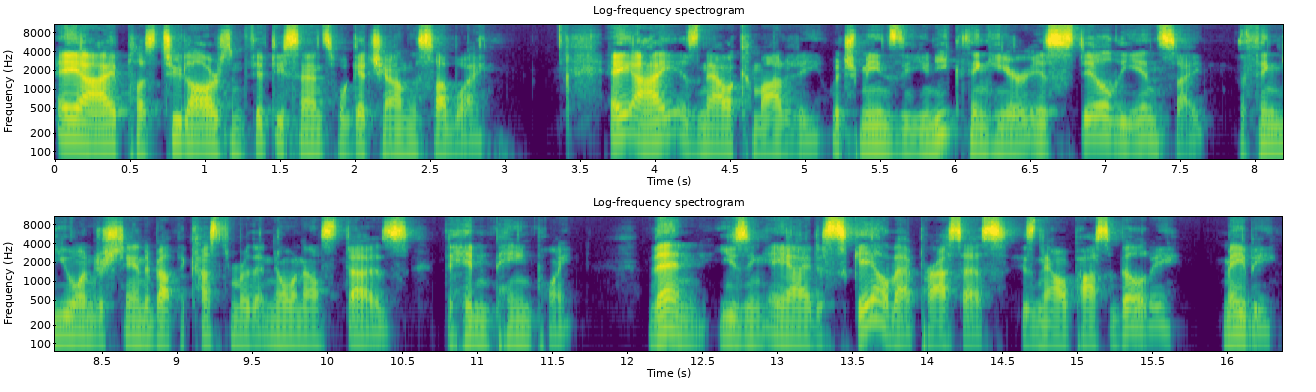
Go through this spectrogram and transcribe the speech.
AI plus $2.50 will get you on the subway. AI is now a commodity, which means the unique thing here is still the insight, the thing you understand about the customer that no one else does, the hidden pain point. Then using AI to scale that process is now a possibility. Maybe.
